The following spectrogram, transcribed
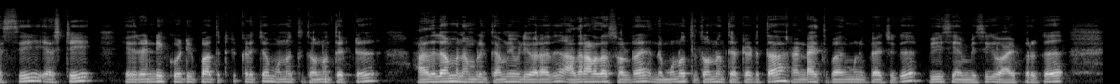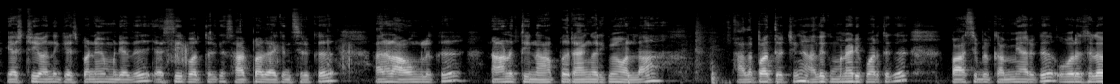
எஸ்சி எஸ்டி இது ரெண்டையும் கூட்டி பார்த்துட்டு கழிச்சா முந்நூற்றி தொண்ணூத்தெட்டு. அது இல்லாமல் நம்மளுக்கு தமிழ் மீடியம் வராது. அதனால தான் சொல்கிறேன் இந்த முந்நூற்றி தொண்ணூத்தெட்டு எடுத்தால் ரெண்டாயிரத்தி பதிமூணு பேச்சுக்கு பிசி எம்பிசிக்கு வாய்ப்பு இருக்குது எஸ்டி வந்து கெஸ் பண்ணவே முடியாது. எஸ்சி பொறுத்த வரைக்கும் ஷார்ட்பால் வேகன்சி இருக்குது அதனால் அவங்களுக்கு நானூற்றி நாற்பது ரேங்க் வரைக்குமே வரலாம். அதை பார்த்து வச்சுங்க. அதுக்கு முன்னாடி போகிறதுக்கு பாசிபிள் கம்மியாக இருக்குது ஒரு சில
